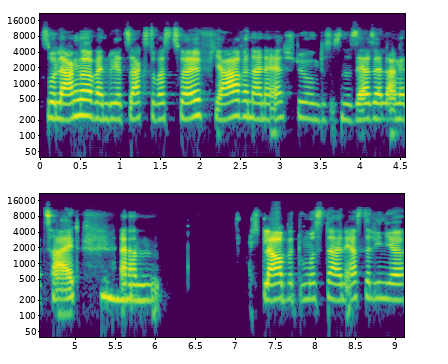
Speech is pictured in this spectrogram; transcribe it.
so lange, wenn du jetzt sagst, du warst zwölf Jahre in einer Essstörung, das ist eine sehr, sehr lange Zeit. Mhm. Ähm, ich glaube, du musst da in erster Linie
